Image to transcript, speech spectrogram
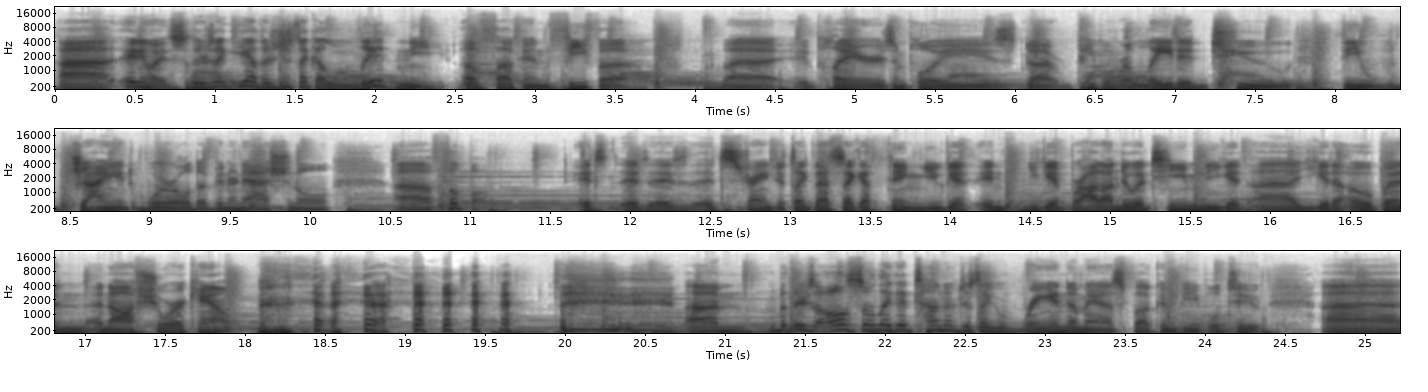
Uh, anyway, so there's like, yeah, there's just like a litany of fucking FIFA uh, players, employees, uh, people related to the giant world of international uh, football it's, it's it's strange. It's like that's like a thing. You get in, you get brought onto a team, and you get uh, you get to open an offshore account. um, but there's also like a ton of just like random ass fucking people too. Uh,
